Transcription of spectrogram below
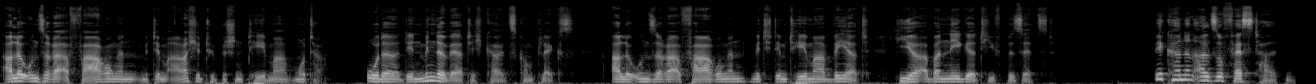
alle unsere Erfahrungen mit dem archetypischen Thema Mutter, oder den Minderwertigkeitskomplex, alle unsere Erfahrungen mit dem Thema Wert, hier aber negativ besetzt. Wir können also festhalten,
